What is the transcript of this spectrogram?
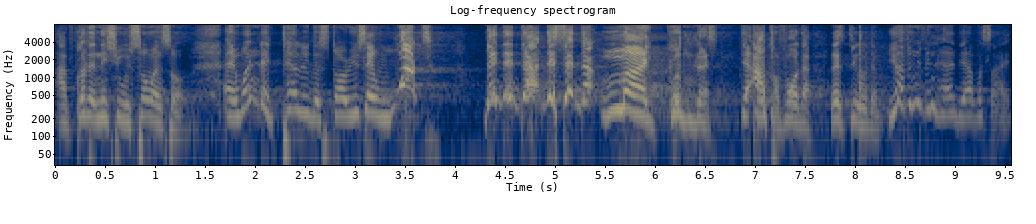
have got an issue with so and so. And when they tell you the story, you say, What? They did that. They said that. My goodness. They're out of order. Let's deal with them. You haven't even heard the other side.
